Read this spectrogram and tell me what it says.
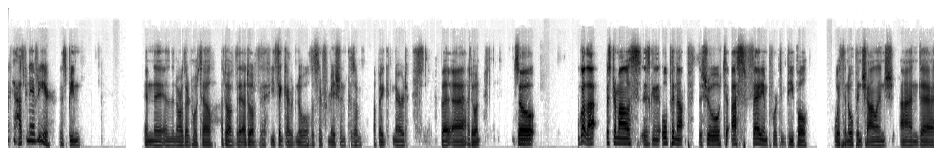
It has been every year. It's been in the in the Northern Hotel. I don't have the I don't have the. You think I would know all this information because I'm a big nerd, but uh, I don't. So we've got that. Mr. Malice is going to open up the show to us very important people with an open challenge and uh,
